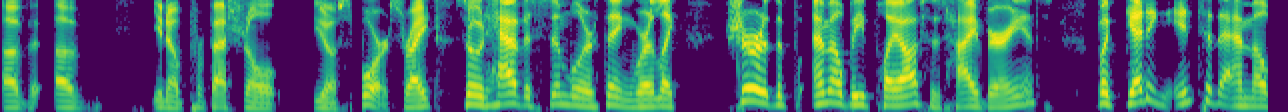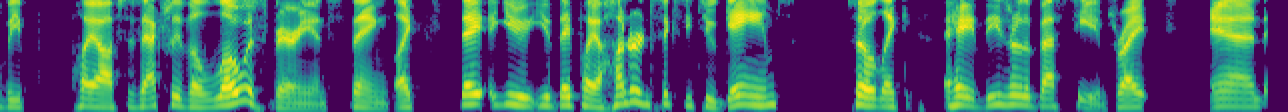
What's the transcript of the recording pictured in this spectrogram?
of of you know professional you know sports right? So it'd have a similar thing where like sure the mlb playoffs is high variance but getting into the mlb playoffs is actually the lowest variance thing like they you, you they play 162 games so like hey these are the best teams right and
